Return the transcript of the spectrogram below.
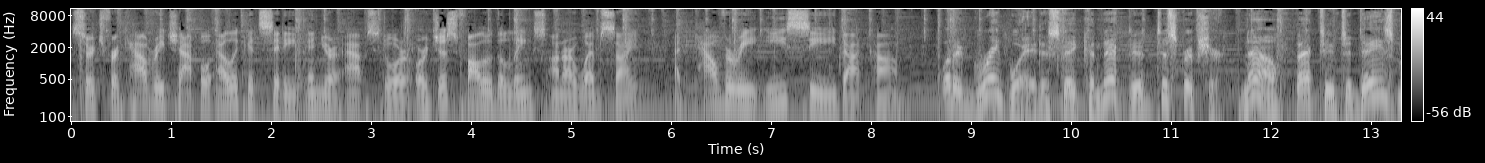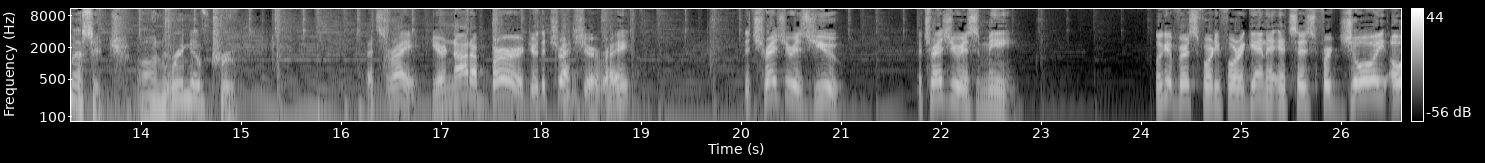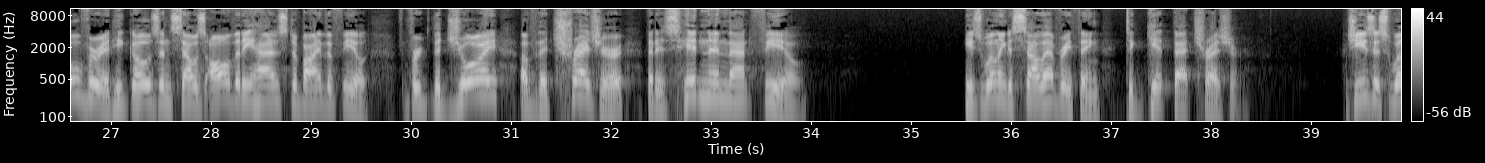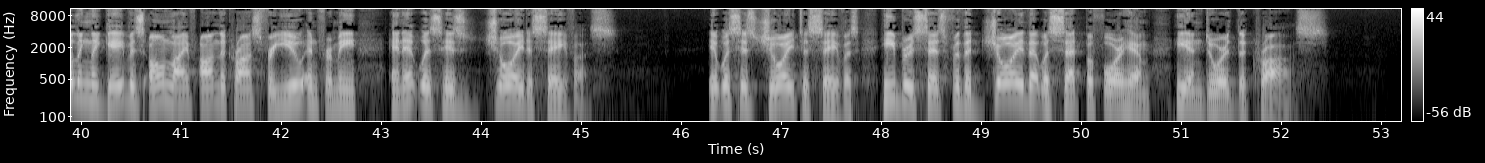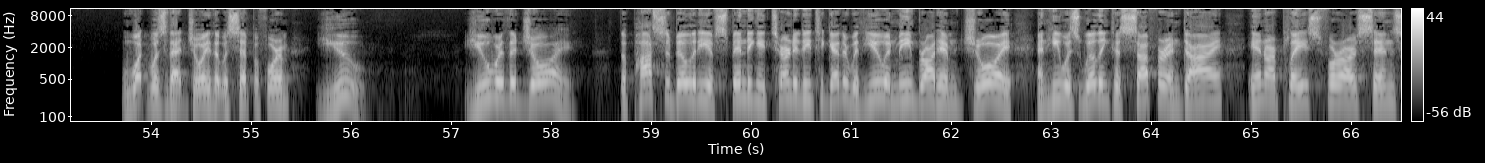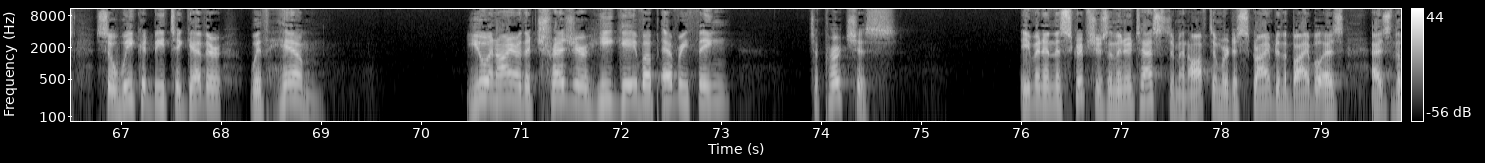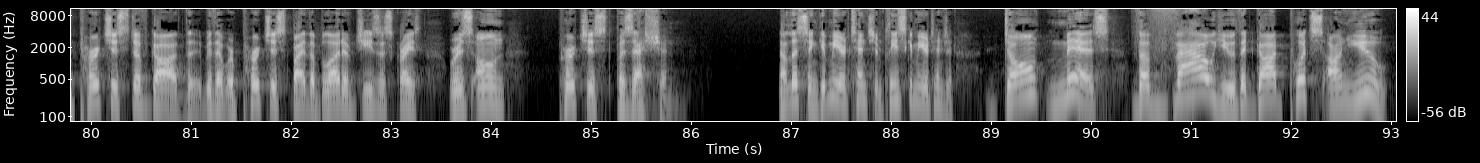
search for Calvary Chapel Ellicott City in your app store, or just follow the links on our website at calvaryec.com. What a great way to stay connected to Scripture. Now, back to today's message on Ring of Truth. That's right. You're not a bird, you're the treasure, right? The treasure is you, the treasure is me. Look at verse 44 again. It says, For joy over it, he goes and sells all that he has to buy the field. For the joy of the treasure that is hidden in that field, he's willing to sell everything to get that treasure. Jesus willingly gave his own life on the cross for you and for me, and it was his joy to save us. It was his joy to save us. Hebrews says, For the joy that was set before him, he endured the cross. What was that joy that was set before him? You. You were the joy. The possibility of spending eternity together with you and me brought him joy, and he was willing to suffer and die in our place for our sins so we could be together with him. You and I are the treasure he gave up everything to purchase. Even in the scriptures in the New Testament, often we're described in the Bible as, as the purchased of God, that were purchased by the blood of Jesus Christ. We're his own purchased possession. Now, listen, give me your attention. Please give me your attention. don't miss the value that God puts on you.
